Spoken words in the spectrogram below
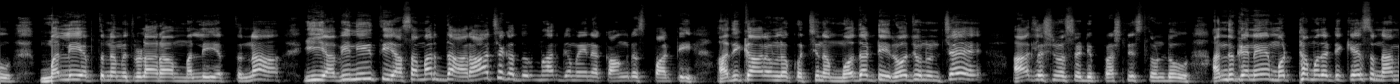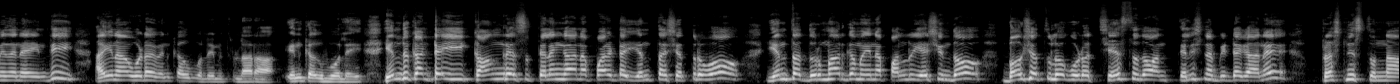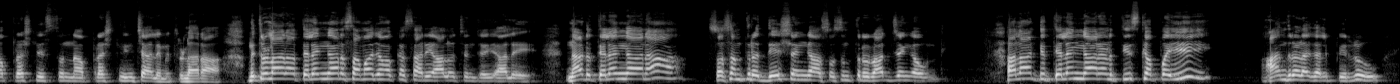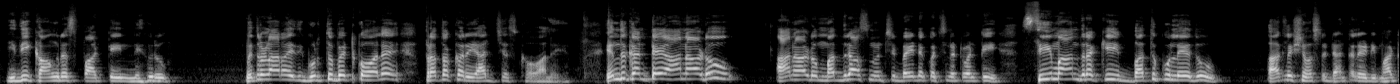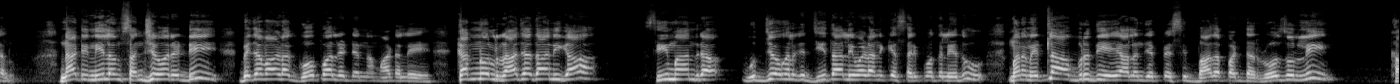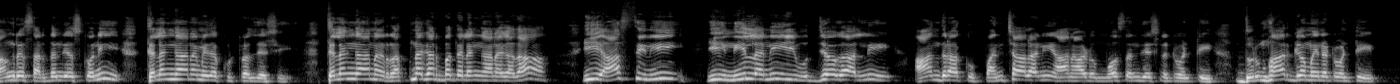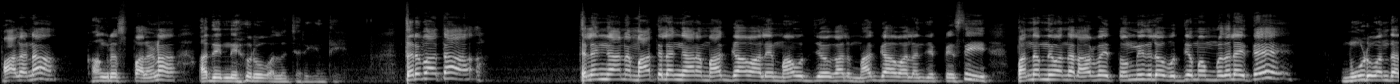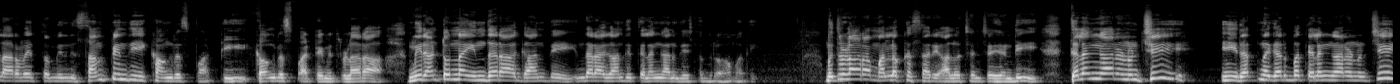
మళ్ళీ చెప్తున్నా మిత్రులారా మళ్ళీ చెప్తున్నా ఈ అవినీతి అసమర్థ అరాచక దుర్మార్గమైన కాంగ్రెస్ పార్టీ అధికారంలోకి వచ్చిన మొదటి రోజు నుంచే ఆకుల శ్రీనివాసరెడ్డి ప్రశ్నిస్తుండు అందుకనే మొట్టమొదటి కేసు నా మీదనే అయింది అయినా కూడా వెనుకకు పోలే మిత్రులారా వెనుకకు పోలే. ఎందుకంటే ఈ కాంగ్రెస్ తెలంగాణ పార్టీ ఎంత శత్రువో ఎంత దుర్మార్గమైన పనులు చేసిందో భవిష్యత్తులో కూడా చేస్తుందో అని తెలిసిన బిడ్డగానే ప్రశ్నిస్తున్నా ప్రశ్నిస్తున్నా ప్రశ్నించాలి మిత్రులారా. మిత్రులారా తెలంగాణ సమాజం ఒక్కసారి ఆలోచన చేయాలి. నాడు తెలంగాణ స్వతంత్ర దేశంగా స్వతంత్ర రాజ్యంగా ఉంది. అలాంటి తెలంగాణను తీసుకపోయి ఆంధ్రలో కలిపిర్రు. ఇది కాంగ్రెస్ పార్టీ నెహ్రూ. మిత్రులారా ఇది గుర్తుపెట్టుకోవాలి ప్రతి ఒక్కరు యాద్ చేసుకోవాలి. ఎందుకంటే ఆనాడు ఆనాడు మద్రాసు నుంచి బయటకు వచ్చినటువంటి సీమాంధ్రకి బతుకు లేదు. ఆకలి శ్రీనివాసరెడ్డి అంటలేడి మాటలు. నాటి నీలం సంజీవరెడ్డి బెజవాడ గోపాల్ రెడ్డి అన్న మాటలే. కర్నూలు రాజధానిగా సీమాంధ్ర ఉద్యోగులకు జీతాలు ఇవ్వడానికే సరిపోతలేదు. మనం ఎట్లా అభివృద్ధి చేయాలని చెప్పేసి బాధపడ్డ రోజుల్ని కాంగ్రెస్ అర్థం చేసుకొని తెలంగాణ మీద కుట్రలు చేసి తెలంగాణ రత్నగర్భ తెలంగాణ కదా ఈ ఆస్తిని ఈ నీళ్ళని ఈ ఉద్యోగాల్ని ఆంధ్రాకు పంచాలని ఆనాడు మోసం చేసినటువంటి దుర్మార్గమైనటువంటి పాలన కాంగ్రెస్ పాలన అది నెహ్రూ వల్ల జరిగింది. తర్వాత తెలంగాణ మా తెలంగాణ మాకు కావాలి మా ఉద్యోగాలు మాకు కావాలని చెప్పేసి పంతొమ్మిది వందల అరవై తొమ్మిదిలో ఉద్యమం మొదలైతే మూడు వందల అరవై తొమ్మిదిని చంపింది ఈ కాంగ్రెస్ పార్టీ. కాంగ్రెస్ పార్టీ మిత్రులారా మీరు అంటున్న ఇందిరా గాంధీ ఇందిరా గాంధీ తెలంగాణ చేసిన ద్రోహం అది. మిత్రులారా మళ్ళొక్కసారి ఆలోచన చేయండి. తెలంగాణ నుంచి ఈ రత్నగర్భ తెలంగాణ నుంచి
